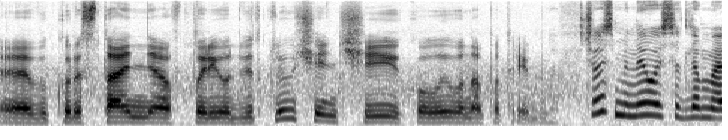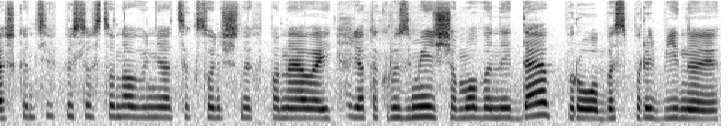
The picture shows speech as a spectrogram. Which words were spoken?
використання в період відключень чи коли вона потрібна. Що змінилося для мешканців після встановлення цих сонячних панелей? Я так розумію, що мова не йде про безперебійне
